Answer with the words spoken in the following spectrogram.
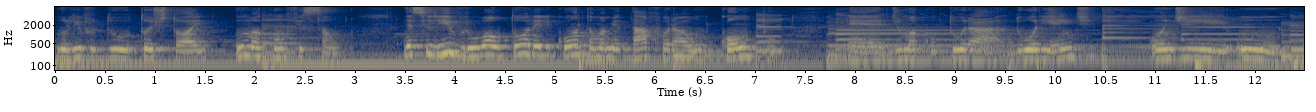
no livro do Tolstói, Uma Confissão. Nesse livro, o autor ele conta uma metáfora, um conto é, de uma cultura do Oriente, onde um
